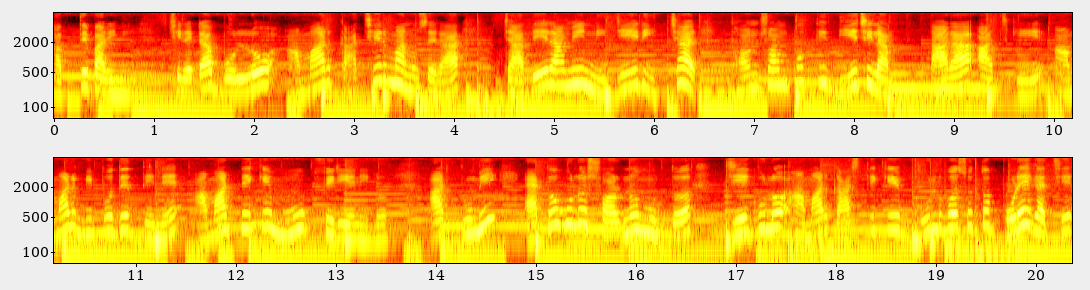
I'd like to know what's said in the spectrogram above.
ভাবতে পারিনি। ছেলেটা বলল, আমার কাছের মানুষেরা, যাদের আমি নিজের ইচ্ছায় ধন সম্পত্তি দিয়েছিলাম তারা আজকে আমার বিপদের দিনে আমার থেকে মুখ ফিরিয়ে নিল। আর তুমি এতগুলো স্বর্ণমুদ্রা যেগুলো আমার কাছ থেকে ভুলবশত পড়ে গেছে,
